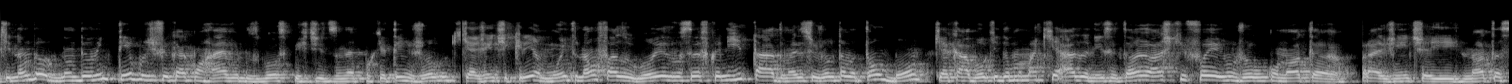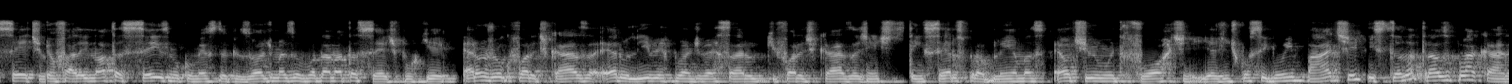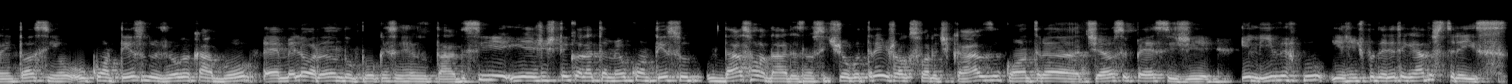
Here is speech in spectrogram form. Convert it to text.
que não deu, não deu nem tempo de ficar com raiva dos gols perdidos, né? Porque tem jogo que a gente cria muito, não faz o gol e você vai ficando irritado, mas esse jogo tava tão bom que acabou que deu uma maquiada nisso. Então eu acho que foi um jogo com nota pra gente aí, nota 7. Eu falei nota 6 no começo do episódio, mas eu vou dar nota 7, porque era um jogo fora de casa, era o Liverpool, um adversário que fora de casa a gente tem sérios problemas, é um time muito forte e a gente conseguiu um empate estando atrás do placar, né? Então, assim, o, o contexto do jogo acabou é, melhorando um pouco esse resultado. E, se, e, a gente tem que olhar também o contexto das rodadas, né? O City jogou três jogos fora de casa contra Chelsea, PSG e Liverpool e a gente poderia ter ganhado os três.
